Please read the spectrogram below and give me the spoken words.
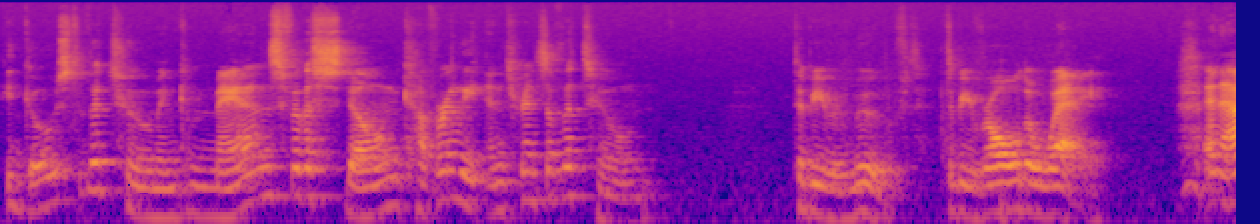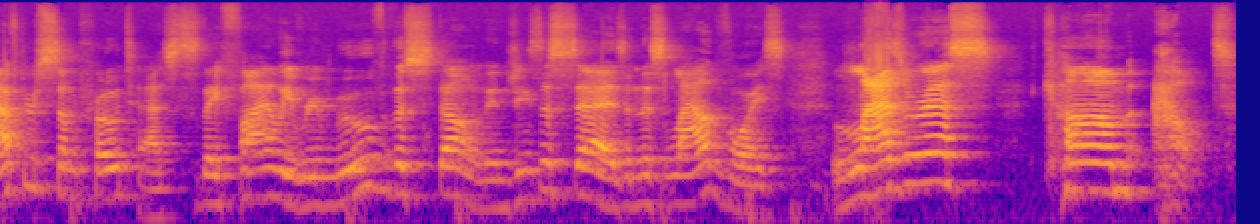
he goes to the tomb and commands for the stone covering the entrance of the tomb to be removed, to be rolled away. And after some protests, they finally remove the stone. And Jesus says in this loud voice, Lazarus, come out.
